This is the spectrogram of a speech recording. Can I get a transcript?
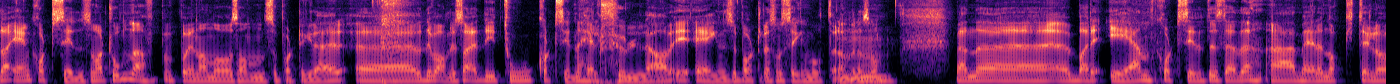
var én kortside som var tom, da, av noe sånn supportergreier. Eh, Det vanlige så er de to kortsidene helt fulle av e- egne supportere som synger mot hverandre. og sånn. Men eh, bare én kortside til stedet er mer enn nok til å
